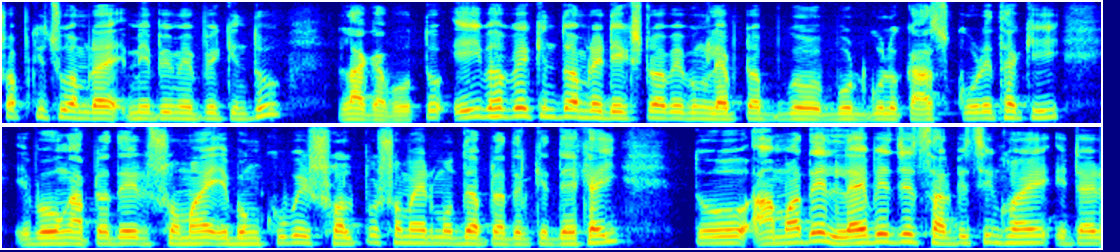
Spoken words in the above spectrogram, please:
সব কিছু আমরা মেপে মেপে কিন্তু লাগাবো। তো এইভাবে কিন্তু আমরা ডেস্কটপ এবং ল্যাপটপ বোর্ডগুলো কাজ করে থাকি এবং আপনাদের সময় এবং খুবই স্বল্প সময়ের মধ্যে আপনাদেরকে দেখাই। তো আমাদের ল্যাবে যে সার্ভিসিং হয়, এটার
